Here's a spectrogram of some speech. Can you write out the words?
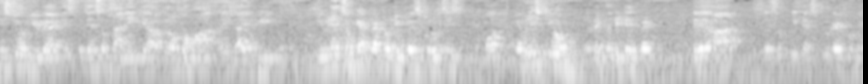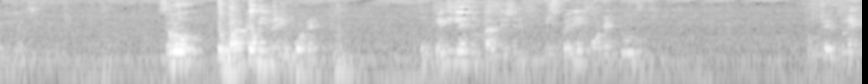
History of uveitis, presence of synechiae, glaucoma, raised IOP, evidence of cataract or nuclear sclerosis, or family of retinal detachment, they are they should be excluded from lens. So the workup is very important. In lens implantation, it's very important to to calculate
